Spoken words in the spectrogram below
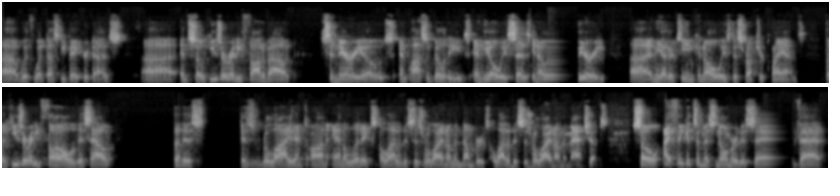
uh, with what Dusty Baker does, uh, and so he's already thought about scenarios and possibilities, and he always says, you know, theory, uh, and the other team can always disrupt your plans but he's already thought all of this out. Of this is reliant on analytics. A lot of this is reliant on the numbers. A lot of this is reliant on the matchups. So I think it's a misnomer to say that,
